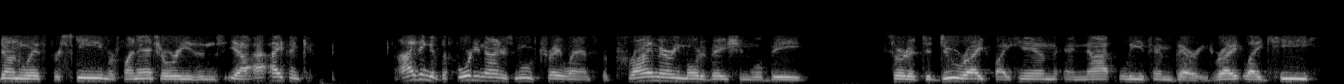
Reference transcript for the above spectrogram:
done with for scheme or financial reasons. Yeah, I, I think I think if the 49ers move Trey Lance, the primary motivation will be sort of to do right by him and not leave him buried, right? Like he,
